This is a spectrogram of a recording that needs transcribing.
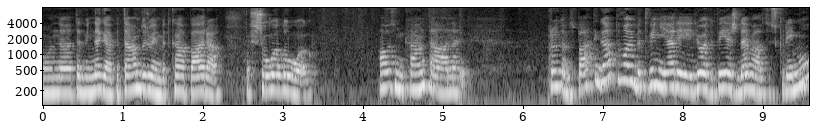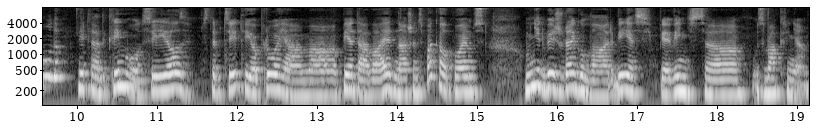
un uh, tad viņi negāja pa tām durvīm, bet kāp ārā pa šo logu. Ausma Kantāna protams, pati gatavoja, bet viņi arī ļoti bieži devās uz Krimuldu. Ir tāda Krimuldas ilze, starp citu, joprojām uh, piedāvā ēdināšanas pakalpojumus. Viņi ir bieži regulāri viesi pie viņas uh, uz vakariņām.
